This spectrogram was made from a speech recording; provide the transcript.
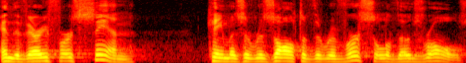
And the very first sin came as a result of the reversal of those roles.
